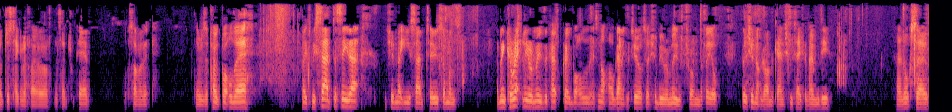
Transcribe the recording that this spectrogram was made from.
I've just taken a photo of the central cairn, or some of it. There is a Coke bottle there. Makes me sad to see that. It should make you sad too. Someone's, I mean, correctly removed the Coke, bottle. It's not organic material, so it should be removed from the field. But it should not go on the can. It should be taken home with you. And also,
